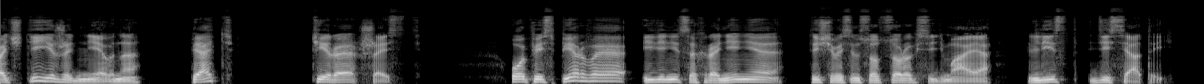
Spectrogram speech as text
почти ежедневно 5-6. Опись первая, единица хранения 1847, лист 10.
